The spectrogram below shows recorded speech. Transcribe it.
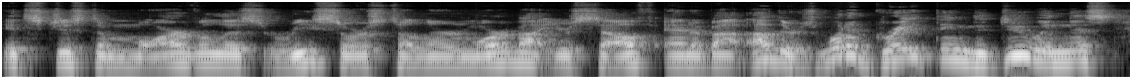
it's just a marvelous resource to learn more about yourself and about others what a great thing to do in this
